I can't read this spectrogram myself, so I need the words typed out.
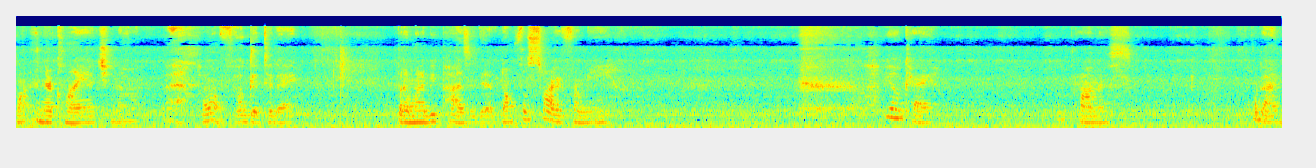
and their clients, you know. Ugh, I don't feel good today. But I'm going to be positive. Don't feel sorry for me. I'll be okay. I promise. On. Okay.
